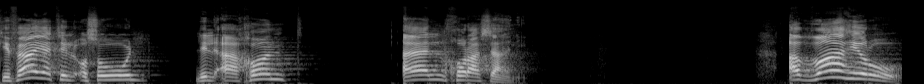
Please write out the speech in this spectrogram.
كفاية الأصول للآخوند الخراساني. الظاهر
